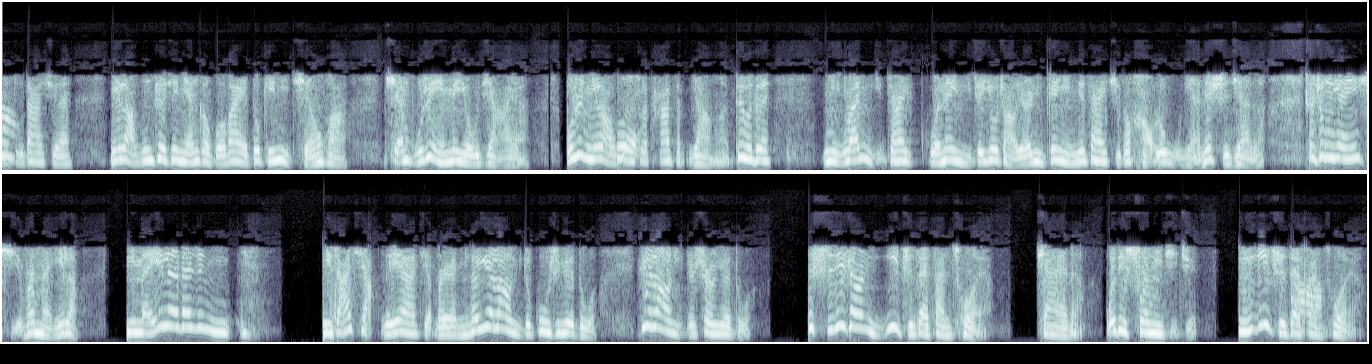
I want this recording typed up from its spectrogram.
子读大学，你老公这些年搁国外也都给你钱花，钱不是人没有家呀，不是你老公说他怎么样啊，对不对？你完，你在国内，你这又找人，你跟人家在一起都好了五年的时间了，这中间人媳妇没了，你没了，但是你，你咋想的呀，姐妹儿啊？你看越唠你这故事越多，越唠你这事儿越多，那实际上你一直在犯错呀，亲爱的，我得说你几句，你一直在犯错呀。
